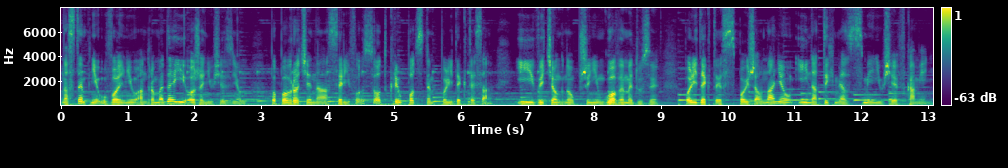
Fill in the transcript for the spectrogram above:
Następnie uwolnił Andromedę i ożenił się z nią. Po powrocie na Serifos odkrył podstęp Polidektesa i wyciągnął przy nim głowę meduzy. Polidektes spojrzał na nią i natychmiast zmienił się w kamień.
